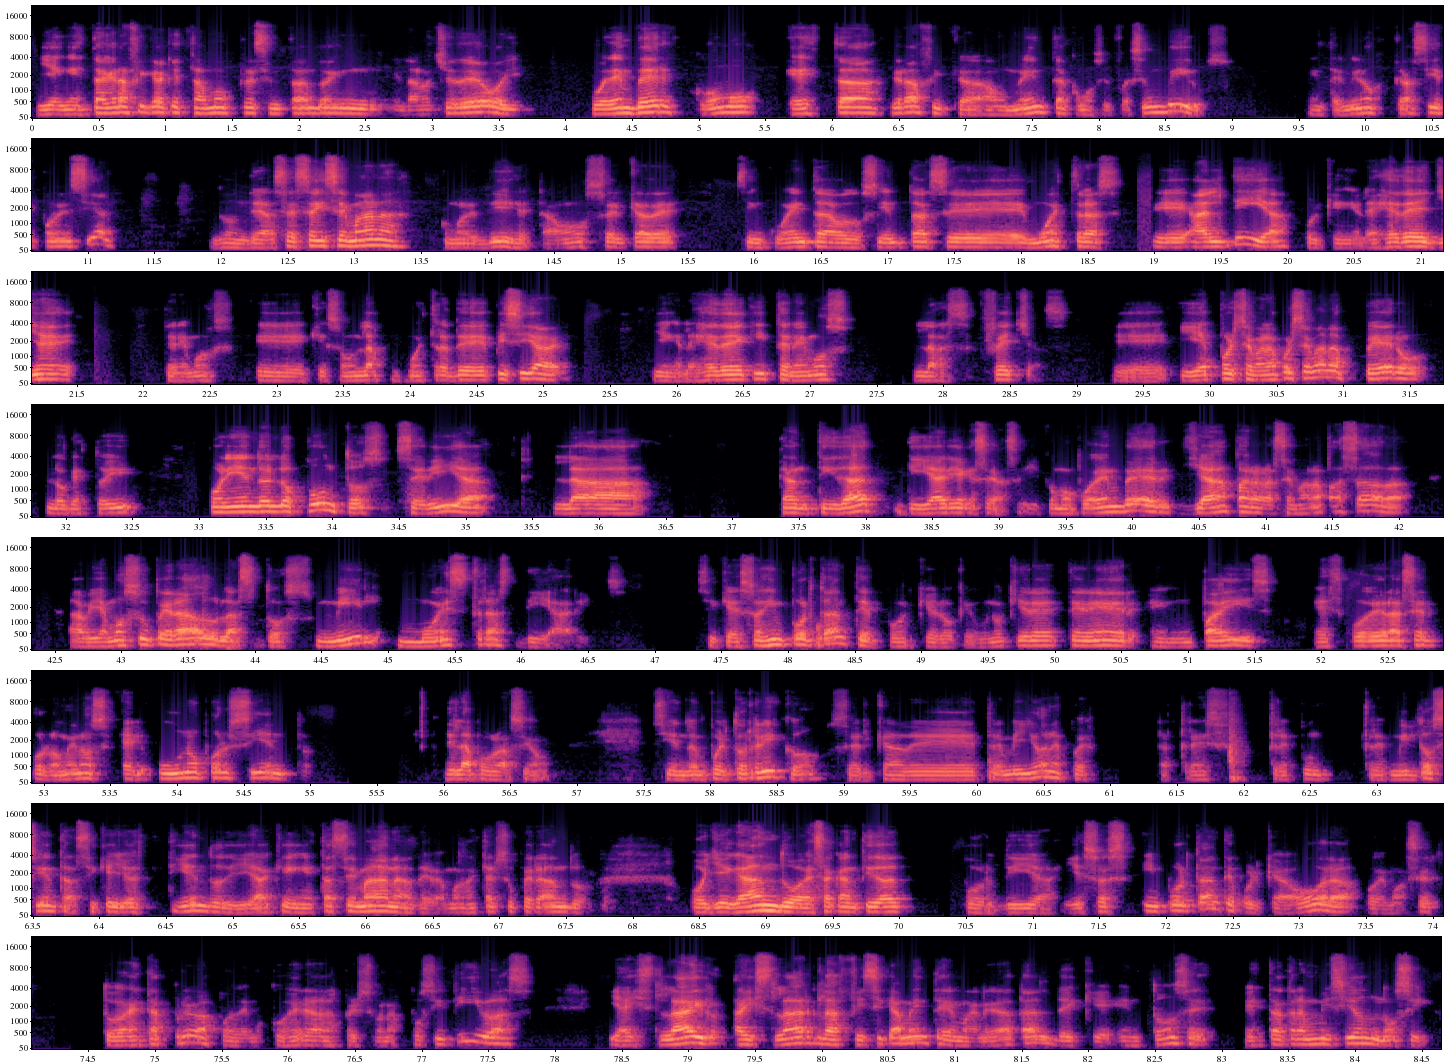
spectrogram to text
Y en esta gráfica que estamos presentando en, la noche de hoy, pueden ver cómo esta gráfica aumenta como si fuese un virus, en términos casi exponencial, donde hace seis semanas, como les dije, estábamos cerca de 50 o 200 eh, muestras eh, al día, porque en el eje de Y tenemos eh, que son las muestras de PCR y en el eje de X tenemos las fechas. y es por semana por semana, pero lo que estoy poniendo en los puntos sería la cantidad diaria que se hace. Y como pueden ver, ya para la semana pasada habíamos superado las 2.000 muestras diarias. Así que eso es importante porque lo que uno quiere tener en un país es poder hacer por lo menos el 1% de la población. Siendo en Puerto Rico cerca de 3 millones, pues las 3.200. Así que yo entiendo ya que en esta semana debemos estar superando o llegando a esa cantidad por día. Y eso es importante porque ahora podemos hacer todas estas pruebas, podemos coger a las personas positivas y aislar, aislarlas físicamente de manera tal de que entonces esta transmisión no siga.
